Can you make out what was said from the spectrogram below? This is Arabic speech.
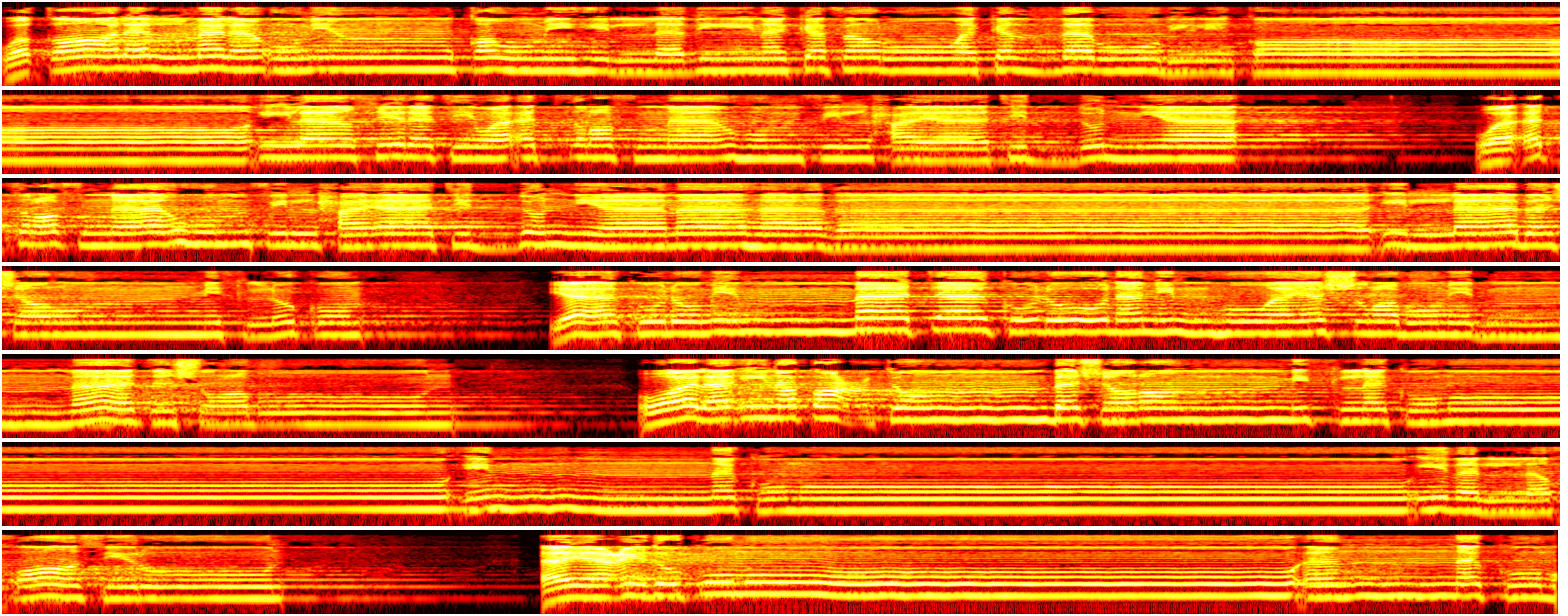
وقال الملأ من قومه الذين كفروا وكذبوا بلقاء الآخرة وأترفناهم في الحياة الدنيا وأترفناهم في الحياة الدنيا ما هذا إلا بشر مثلكم ياكل مما تاكلون منه ويشرب مما تشربون. ولئن طعتم بشرا مثلكم إنكم إذا لخاسرون. أيعدكم أنكم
